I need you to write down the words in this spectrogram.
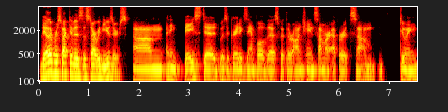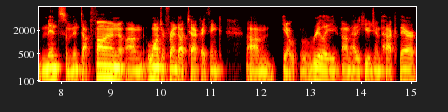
the other perspective is to start with users. Um, I think Base did was a great example of this with their on-chain summer efforts, um, doing Mint, some Mint.fun, um, launch of Friend.tech. I think um, you know, really um, had a huge impact there.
